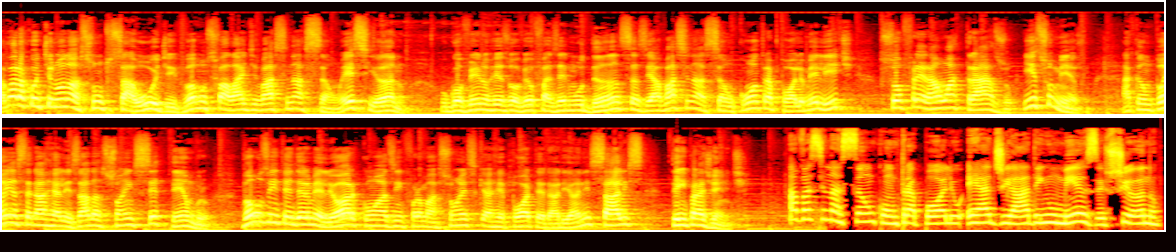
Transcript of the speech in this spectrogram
Agora, continuando o assunto saúde, vamos falar de vacinação. Esse ano, o governo resolveu fazer mudanças e a vacinação contra a poliomielite sofrerá um atraso. Isso mesmo. A campanha será realizada só em setembro. Vamos entender melhor com as informações que a repórter Ariane Sales tem para gente. A vacinação contra a polio é adiada em um mês este ano.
